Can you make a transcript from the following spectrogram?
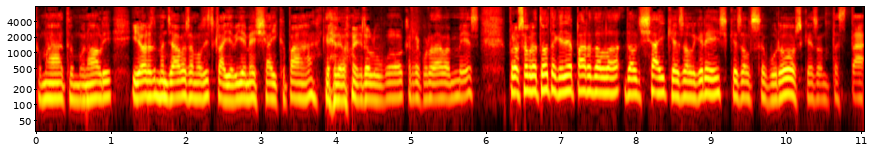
tomata, un bon oli, i llavors menjaves amb els dits, clar, hi havia més xai que pa, que era, era el bo, que recordàvem més, però sobretot aquella part de la, del xai que és el greix, que és el saborós, que és on està,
